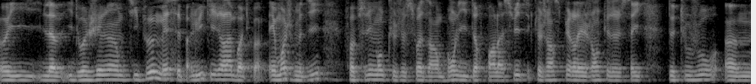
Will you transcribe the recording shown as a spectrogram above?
euh, il, il, doit gérer un petit peu, mais c'est pas lui qui gère la boîte quoi. Et moi je me dis, faut absolument que je sois un bon leader par la suite, que j'inspire les gens, que j'essaye de toujours euh,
